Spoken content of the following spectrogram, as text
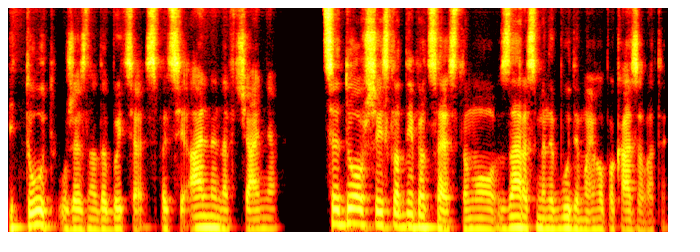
і тут уже знадобиться спеціальне навчання. Це довший і складний процес, тому зараз ми не будемо його показувати.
